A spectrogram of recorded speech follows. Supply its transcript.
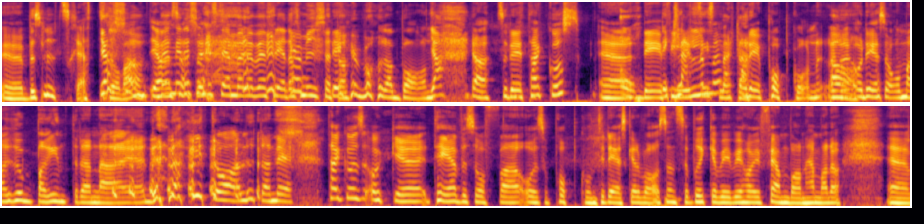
eh, beslutsrätt. Jaså, då, va? Vem är det som bestämmer över fredagsmyset då? Det är våra barn. Ja. Ja, så det är tacos, eh, oh, det är det film och det är popcorn. Ja. Och det är så, och man rubbar inte denna, denna ritual, utan det är tacos och eh, tv-soffa och så popcorn till det ska det vara. Och sen så brukar vi, vi har ju fem barn hemma då, eh,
